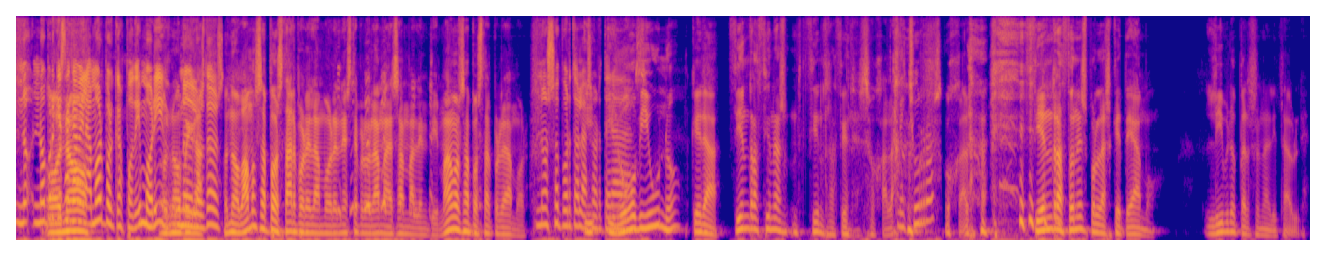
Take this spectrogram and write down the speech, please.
No, no porque O se acabe el amor, porque os podéis morir, no, uno de los dos. No, vamos a apostar por el amor en este programa de San Valentín. Vamos a apostar por el amor. No soporto las y, y luego vi uno que era 100 raciones, 100 raciones, ojalá. ¿De churros? Ojalá. 100 razones por las que te amo. Libro personalizable.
